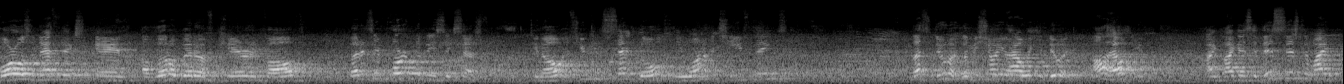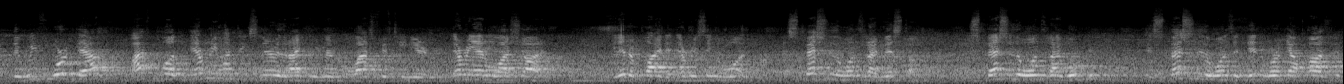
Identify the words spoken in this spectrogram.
morals and ethics and a little bit of care involved, but it's important to be successful. You know, if you can set goals and you want to achieve things, let's do it. Let me show you how we can do it. I'll help you. Like, like I said, this system I, that we've worked out, I've plugged every hunting scenario that I can remember the last 15 years, every animal I shot it. And it applied to every single one especially the ones that I missed on, especially the ones that I wounded, especially the ones that didn't work out positive.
